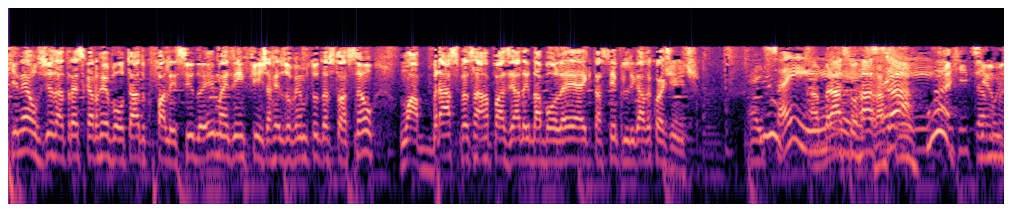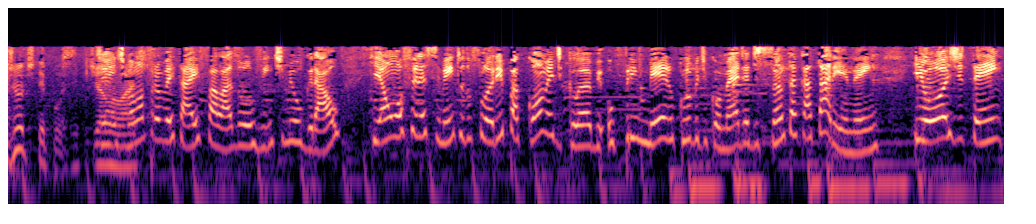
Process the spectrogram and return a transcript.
que né, uns dias atrás ficaram revoltados com o falecido aí, mas enfim, já resolvemos toda a situação. Um abraço pra essa rapaziada aí da boleia aí que tá sempre ligada com a gente. É isso aí. Abraço, raça. Isso aí. Ah, a gente Tamo ama. depois. Gente, vamos aproveitar e falar do 20 Mil Grau, que é um oferecimento do Floripa Comedy Club, o primeiro clube de comédia de Santa Catarina, hein? E hoje tem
